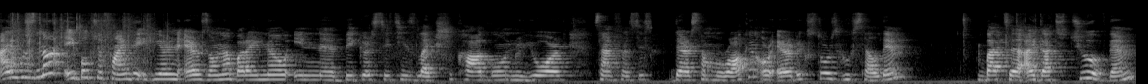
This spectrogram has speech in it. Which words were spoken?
I was not able to find it here in Arizona, but I know in uh, bigger cities like Chicago, New York, San Francisco, there are some Moroccan or Arabic stores who sell them. But uh, I got two of them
